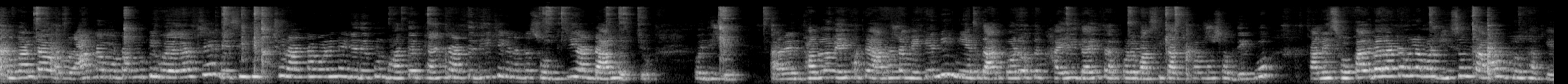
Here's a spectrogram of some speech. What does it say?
সকালটা রান্না মোটামুটি হয়ে গেছে, বেশি কিচ্ছু রান্না করিনি। এই যে দেখুন, ভাতের ফ্যান ছাড়তে দিয়েছি, এখানে একটা সবজি আর ডাল হচ্ছে ওইদিকে। আর ভাবলাম এই ফাঁকে আটাটা মেখে নিই, নিয়ে তারপরে ওকে খাইয়ে দেয় তারপরে বাসি কাজকর্ম সব দেখব। কারণ এই সকালবেলাটা হলে আমার ভীষণ তাড়াহুড়ো থাকে।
